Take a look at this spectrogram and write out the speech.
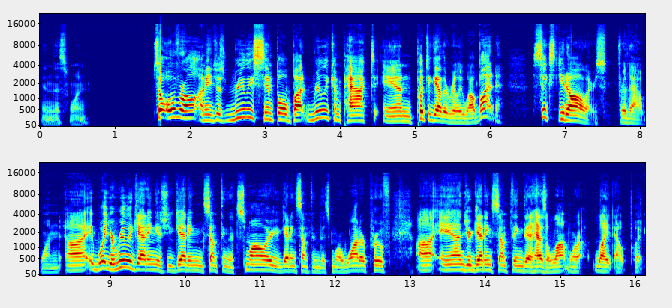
in this one. So overall, I mean, just really simple, but really compact and put together really well. But $60 for that one. Uh, what you're really getting is you're getting something that's smaller, you're getting something that's more waterproof, uh, and you're getting something that has a lot more light output.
